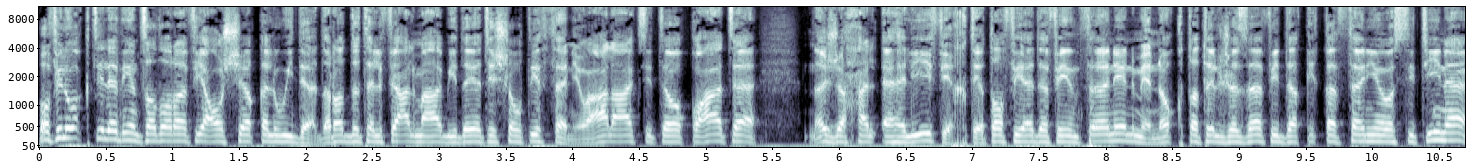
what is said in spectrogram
وفي الوقت الذي انتظر في عشاق الوداد ردة الفعل مع بداية الشوط الثاني وعلى عكس التوقعات نجح الأهلي في اختطاف هدف ثان من نقطة الجزاء في الدقيقة الثانية والستين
